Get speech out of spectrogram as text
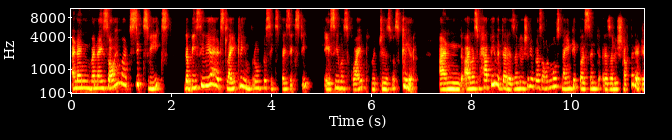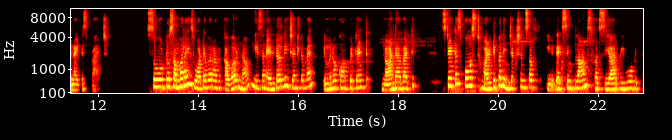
And then when I saw him at six weeks, the BCVA had slightly improved to 6 by 60. AC was quiet, which is, was clear. And I was happy with the resolution. It was almost 90% resolution of the retinitis patch. So to summarize whatever I've covered now, he's an elderly gentleman, immunocompetent, non-diabetic, Status post multiple injections of DEX implants for CRVO with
